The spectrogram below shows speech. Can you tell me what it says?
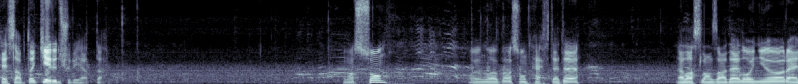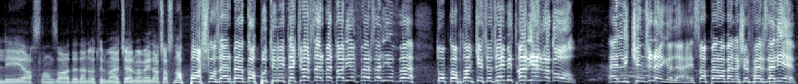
hesabda geri düşürük hətta. Amma son oyunlarda, son həftədə Əli Aslanzadə ilə oynayır. Əli Aslanzadədən ötürmə cərmə meydançasına başla zərbə, qapı tiri, təkrar zərbə Tariyel Fərzəliyev və top qapıdan keçəcəkmi? Tariyel və gol! 52-ci dəqiqədə hesab bərabərləşir Fərzəliyev.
